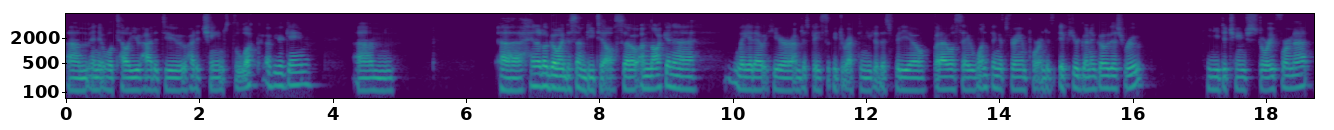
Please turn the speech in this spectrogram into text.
Um, and it will tell you how to do how to change the look of your game. Um, uh, and it'll go into some detail. So I'm not gonna lay it out here. I'm just basically directing you to this video. But I will say one thing that's very important is if you're going to go this route, you need to change story format.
